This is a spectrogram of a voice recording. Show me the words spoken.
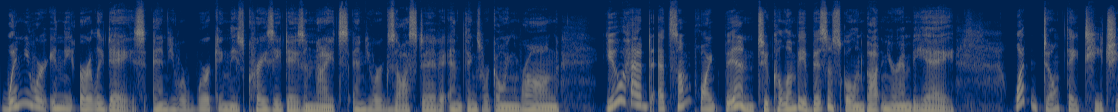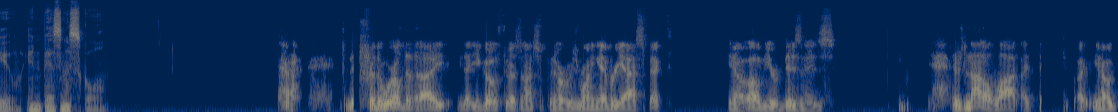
when you were in the early days and you were working these crazy days and nights and you were exhausted and things were going wrong, you had at some point been to Columbia Business School and gotten your MBA. What don't they teach you in business school? For the world that I that you go through as an entrepreneur who's running every aspect, you know, of your business, there's not a lot. I think, you know,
